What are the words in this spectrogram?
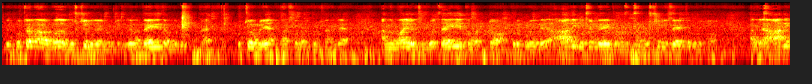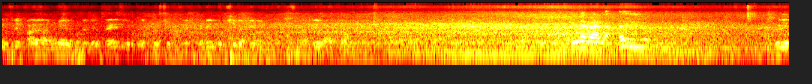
இது குத்துற வரும்போது அது முஷ்டி முத்திரை கொடுத்து இது வந்து தைரியத்தை வந்து கொடுக்குங்க குத்துவோம் இல்லையா? மேக்ஸிமம் கொடுத்தாங்க அந்த மாதிரி வச்சும்போது தைரியத்தை மட்டும் கொடுக்கக்கூடியது. ஆதி முத்திரையும் தைரியத்தை கொடுக்கும். முஷ்டி தைரியத்தை கொடுக்கும். அதில் ஆதி முத்திரை பல வித நன்மைகள் கொண்டது. தைரியத்தை கொடுக்கிறது முஷ்டி முத்திரை ரெண்டையும் பிடிச்சி வெற்றி நன்றி வணக்கம். வீடியோ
